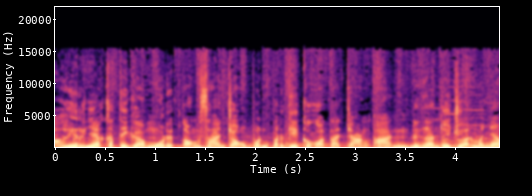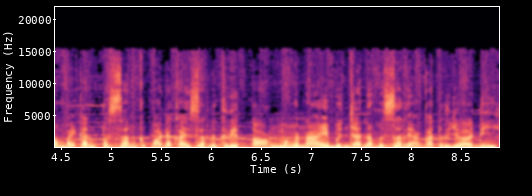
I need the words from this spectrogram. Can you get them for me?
Akhirnya ketiga murid Tong Sancong pun pergi ke kota Chang'an dengan tujuan menyampaikan pesan kepada Kaisar Negeri Tong mengenai bencana besar yang akan terjadi.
